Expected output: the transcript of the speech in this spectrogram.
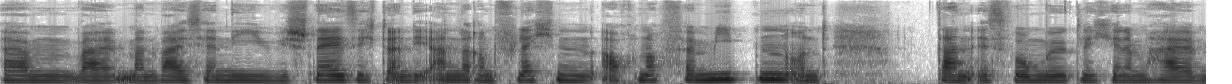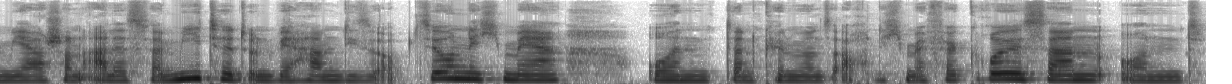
ähm, weil man weiß ja nie, wie schnell sich dann die anderen Flächen auch noch vermieten und dann ist womöglich in einem halben Jahr schon alles vermietet und wir haben diese Option nicht mehr und dann können wir uns auch nicht mehr vergrößern und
